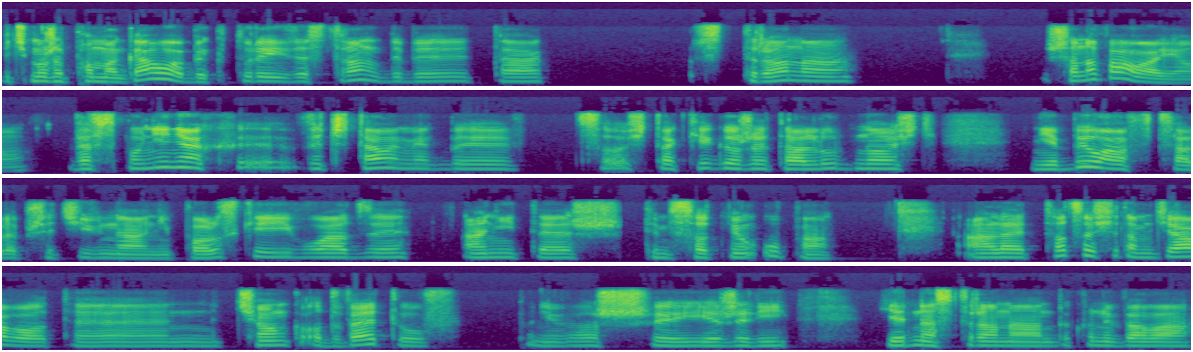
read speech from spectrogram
być może pomagałaby której ze stron, gdyby ta strona szanowała ją. We wspomnieniach y, wyczytałem jakby coś takiego, że ta ludność nie była wcale przeciwna ani polskiej władzy, ani też tym sotniom UPA. Ale to, co się tam działo, ten ciąg odwetów, ponieważ jeżeli jedna strona dokonywała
